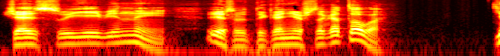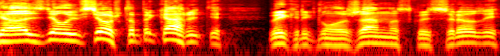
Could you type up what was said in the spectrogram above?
часть своей вины, если ты, конечно, готова». «Я сделаю все, что прикажете!» — выкрикнула Жанна сквозь слезы,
